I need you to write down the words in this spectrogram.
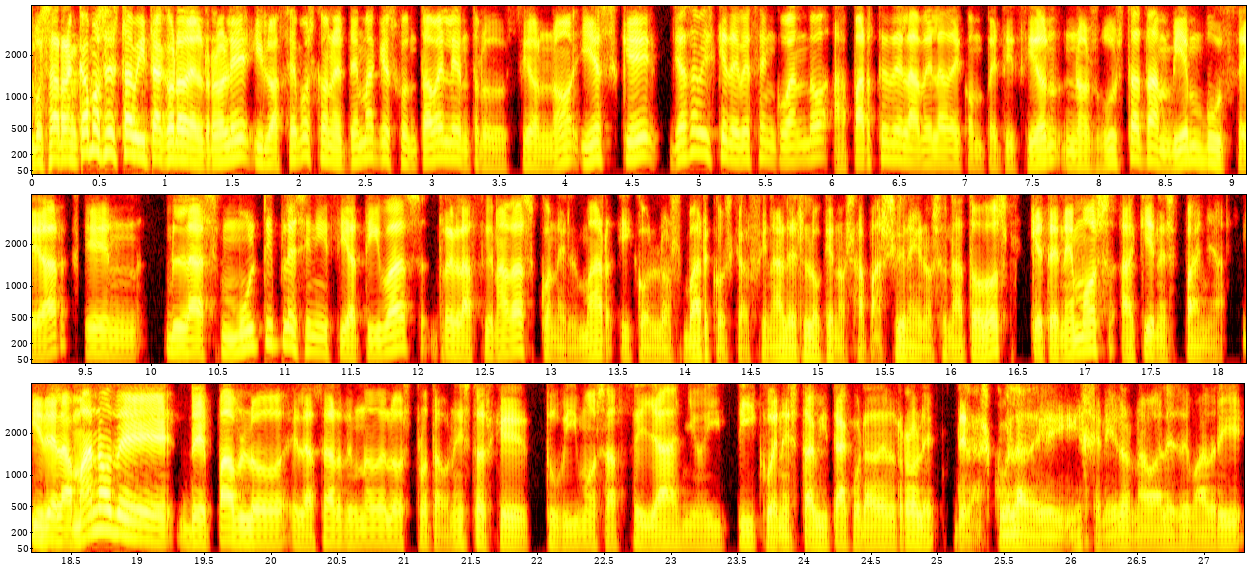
pues arrancamos esta bitácora del role y lo hacemos con el tema que os contaba en la introducción, ¿no? Y es que ya sabéis que de vez en cuando, aparte de la vela de competición, nos gusta también bucear en las múltiples iniciativas relacionadas con el mar y con los barcos, que al final es lo que nos apasiona y nos une a todos, que tenemos aquí en España. Y de la mano de, de Pablo Elazar, de uno de los protagonistas que tuvimos hace ya año y pico en esta bitácora del role, de la Escuela de Ingenieros Navales de Madrid,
